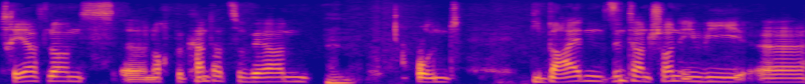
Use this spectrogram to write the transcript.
Triathlons äh, noch bekannter zu werden. Mhm. Und die beiden sind dann schon irgendwie, äh,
